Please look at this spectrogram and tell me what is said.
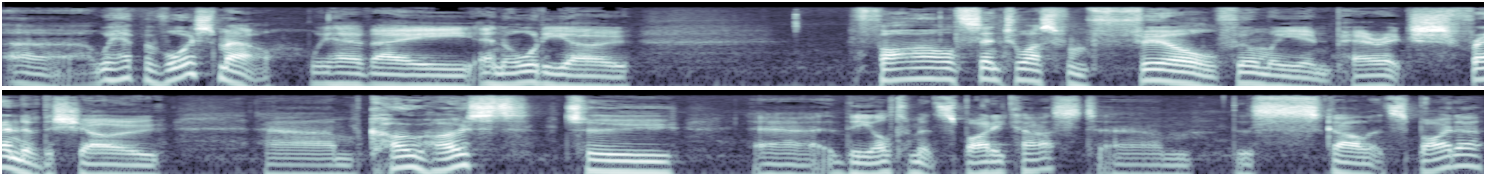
uh, we have a voicemail. We have a an audio file sent to us from Phil, Phil Ian Perich, friend of the show, um, co-host to uh, the Ultimate Spideycast, um, the Scarlet Spider.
